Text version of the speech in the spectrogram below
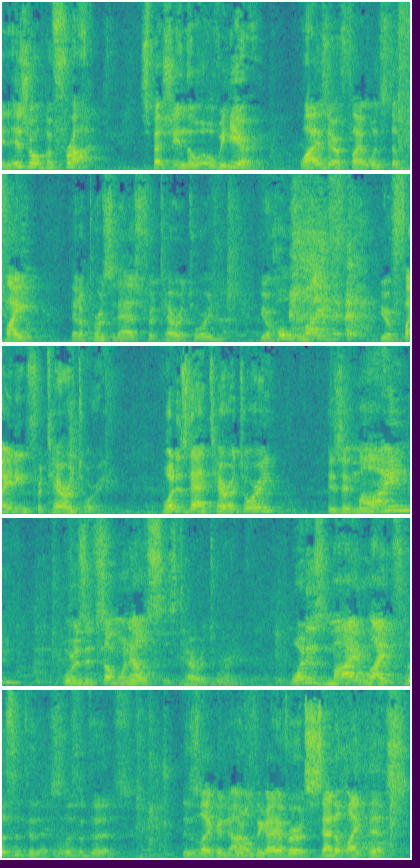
in Israel Befrat, especially in the over here. Why is there a fight? What's the fight that a person has for territory? Your whole life, you're fighting for territory. What is that territory? Is it mine or is it someone else's territory? What is my life? Listen to this. Listen to this. This is like I don't think I ever said it like this,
